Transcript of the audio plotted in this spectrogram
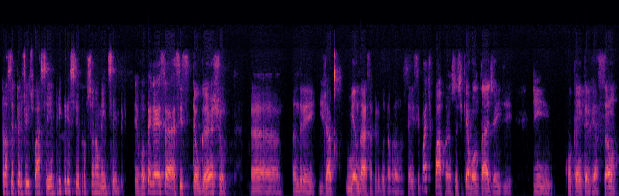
para se aperfeiçoar sempre e crescer profissionalmente sempre. Eu vou pegar essa, esse teu gancho, uh, Andrei, e já emendar essa pergunta para você. Esse bate-papo, né? se você quer vontade aí de, de qualquer intervenção,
